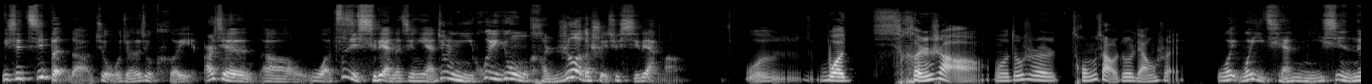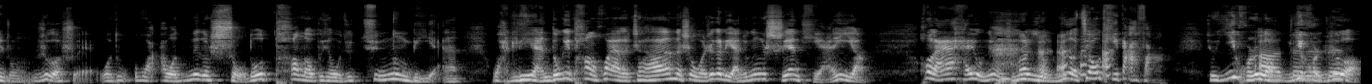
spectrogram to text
一些基本的，就我觉得就可以。而且呃，我自己洗脸的经验就是，你会用很热的水去洗脸吗？我我很少，我都是从小就凉水。我我以前迷信那种热水，我都哇，我那个手都烫到不行，我就去弄脸，哇，脸都给烫坏了，真的是我这个脸就跟个实验田一样。后来还有那种什么冷热交替大法，就一会儿冷一会儿热，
